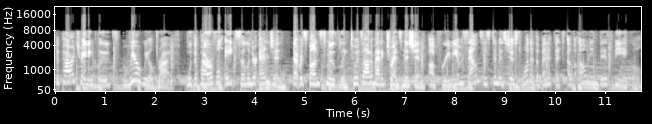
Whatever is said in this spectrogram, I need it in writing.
The powertrain includes rear-wheel drive with a powerful eight-cylinder engine that responds smoothly to its automatic transmission. A premium sound system is just one of the benefits of owning this vehicle.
